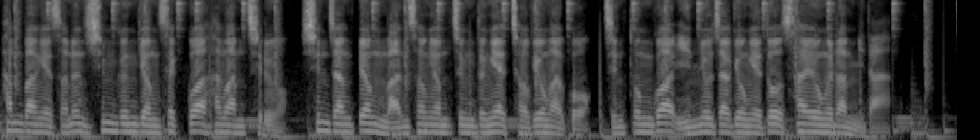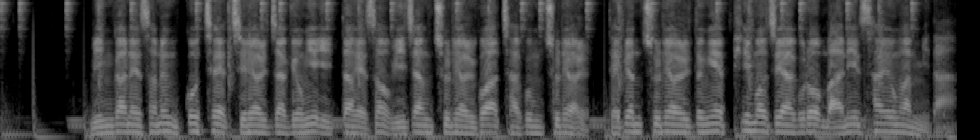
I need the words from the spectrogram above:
한방에서는 심근경색과 항암치료, 신장병 만성염증 등에 적용하고 진통과 인뇨작용에도 사용을 합니다. 민간에서는 꽃에 지혈작용이 있다 해서 위장출혈과 자궁출혈, 대변출혈 등의 피머지약으로 많이 사용합니다.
